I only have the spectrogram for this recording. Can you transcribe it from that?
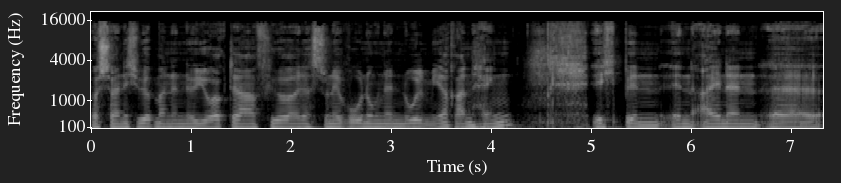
Wahrscheinlich wird man in New York da für so eine Wohnung eine Null mehr ranhängen. Ich bin in einen äh,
